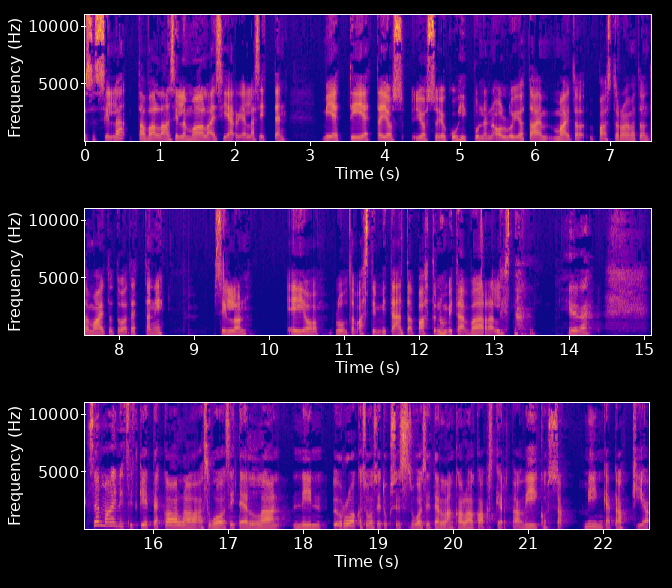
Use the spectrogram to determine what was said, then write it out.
sillä tavallaan sillä maalaisjärjellä sitten miettii, että jos, jos on joku hippunen ollut jotain maito, pastoroimatonta maitotuotetta, niin silloin ei ole luultavasti mitään tapahtunut, mitään vaarallista. Hyvä. Sä mainitsitkin, että kalaa suositellaan, niin ruokasuosituksessa suositellaan kalaa kaksi kertaa viikossa. Minkä takia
